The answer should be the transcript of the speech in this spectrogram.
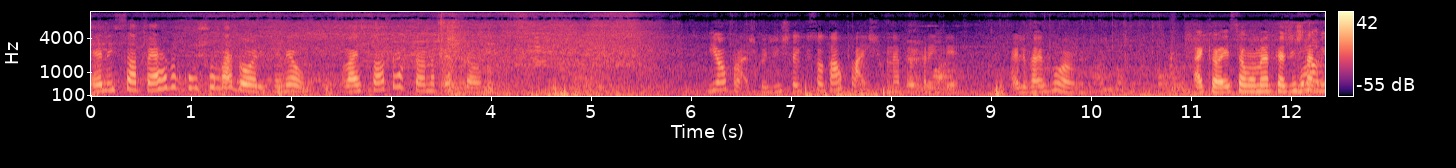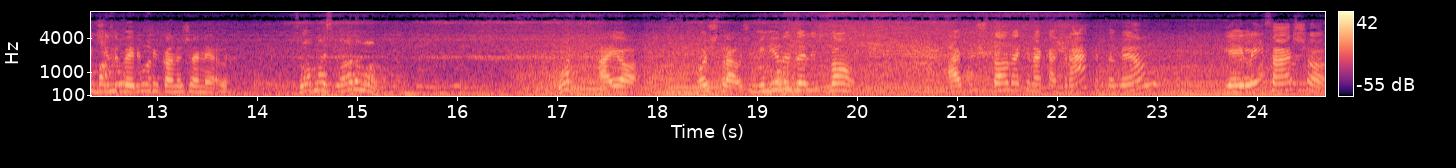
eles só apertam com chumbador, entendeu? Vai só apertando, apertando. E é o plástico, a gente tem que soltar o plástico, né, pra prender. Aí ele vai voando. Aqui, ó, esse é o momento que a gente tá medindo e verificando a janela. Sobe na escada, mano. Aí, ó, mostrar. Os meninos, eles vão ajustando aqui na catraca, tá vendo? E aí lá embaixo, ó,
